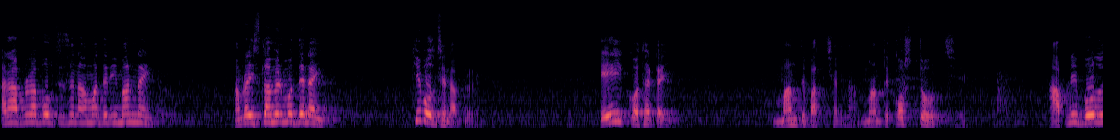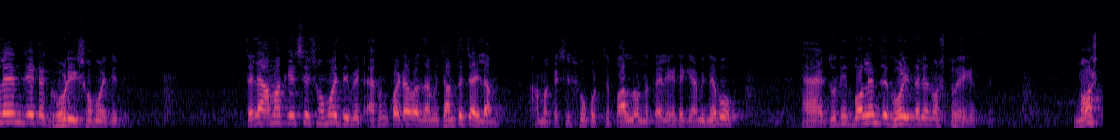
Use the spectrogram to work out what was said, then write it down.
আর আপনারা বলতেছেন আমাদের ইমান নাই, আমরা ইসলামের মধ্যে নাই। কি বলছেন আপনারা এই কথাটাই মানতে পাচ্ছেন না, মানতে কষ্ট হচ্ছে। আপনি বললেন যে এটা ঘড়ি, সময় দেবে। তাহলে আমাকে সে সময় দেবে, এখন কয়টা বাজে? আমি জানতে চাইলাম, আমাকে সে শো করতে পারল না, তাহলে এটা কি আমি নেব? হ্যাঁ যদি বলেন যে ঘড়ি, তাহলে নষ্ট হয়ে গেছে। নষ্ট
